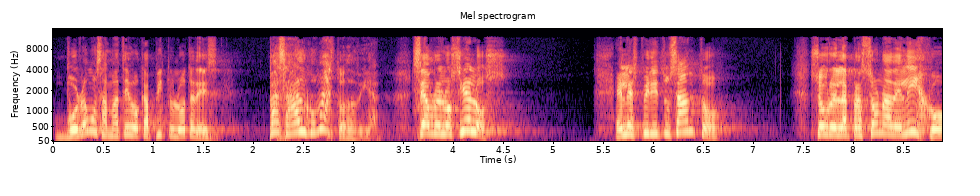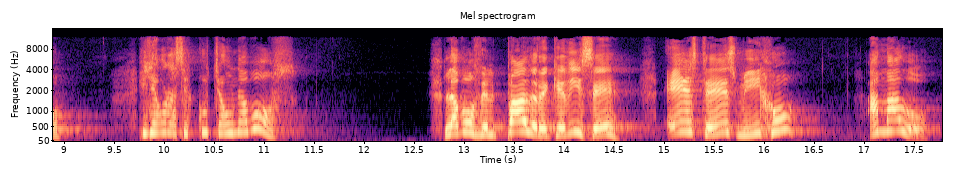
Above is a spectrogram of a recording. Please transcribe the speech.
volvamos a Mateo capítulo 3. Pasa algo más todavía. Se abren los cielos. El Espíritu Santo sobre la persona del Hijo. Y ahora se escucha una voz. La voz del Padre que dice, este es mi Hijo amado.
